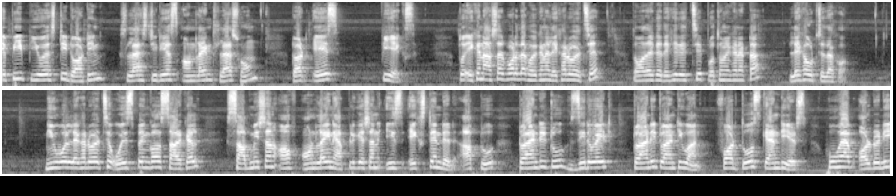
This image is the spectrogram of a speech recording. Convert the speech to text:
AP APPOST dot in slash GDS online slash home dot S PX তো এখানে আসার পরে দেখো, এখানে লেখা রয়েছে, তোমাদেরকে দেখিয়ে দিচ্ছি, প্রথমে এখানে একটা লেখা উঠছে, দেখো। নিউ বলে লেখা রয়েছে West Bengal circle submission of online application is extended up to twenty two zero eight twenty twenty one for those candidates who have already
